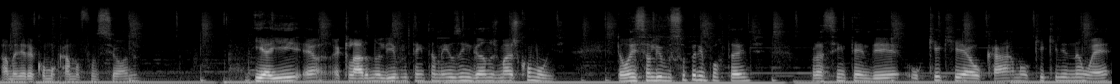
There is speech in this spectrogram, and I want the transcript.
a maneira como o karma funciona. E aí, é, é, claro, no livro tem também os enganos mais comuns. Então esse é um livro super importante para se entender o que, que é o karma, o que, que ele não é,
